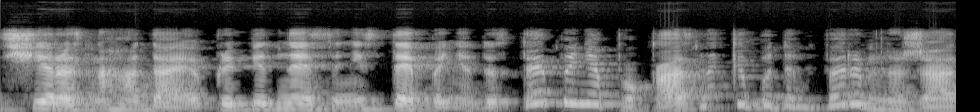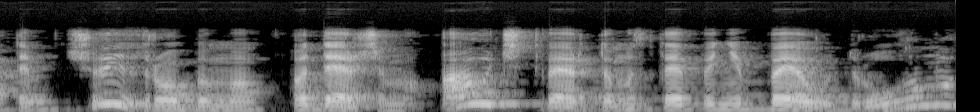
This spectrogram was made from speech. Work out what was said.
Ще раз нагадаю, при піднесенні степеня до степеня показники будемо перемножати. Що і зробимо? Одержимо А у четвертому степені, Б у другому,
